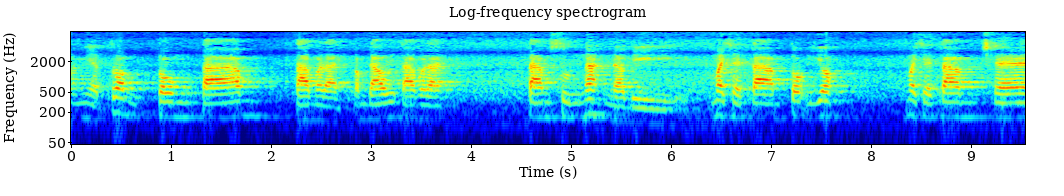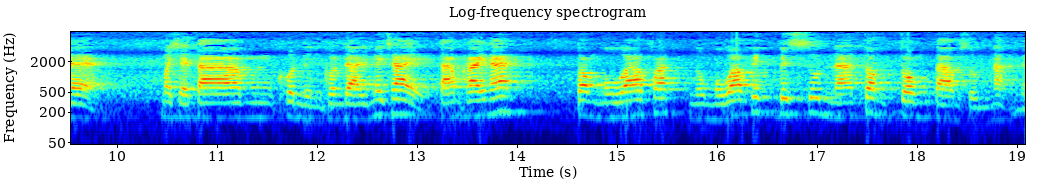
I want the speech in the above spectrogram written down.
ำเนี่ยต้องตรงตามตามอะไรคำเดาที่ตามอะไร ตามสุนนะนบี ไม่ใช่ตามโตยก ไม่ใช่ตามแชร์ไม่ใช่ตามคนหนึ่งคนใดไม่ใช่ ตามใครนะ ต้อง موافق موافق بالسنة ต้องตรงตามสุนนะน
